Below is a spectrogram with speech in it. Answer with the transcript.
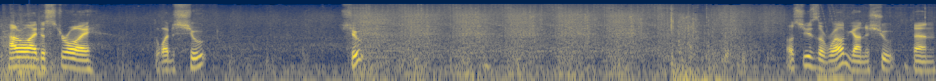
How do I destroy? Do I just shoot? Shoot? Let's use the weld gun to shoot then.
